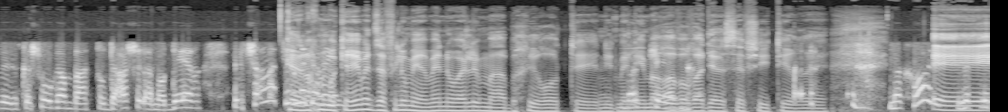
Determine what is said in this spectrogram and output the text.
וזה קשור גם בתודעה של הנודר, ואפשר להתיר כן, נדרים. אנחנו מכירים את זה אפילו מימינו אלה מהבחירות, אה, נדמה לי, עם כן. הרב עובדיה יוסף שהתיר... אה, נכון. אה,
